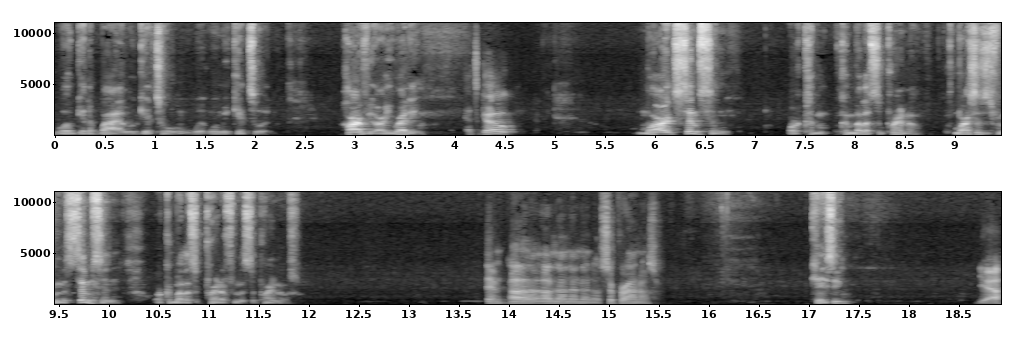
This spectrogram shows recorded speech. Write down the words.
will get a bye. We'll get to it when when we get to it. Harvey, are you ready? Let's go. Marge Simpson or Cam- Carmela Soprano? Marge Simpson from The Simpsons or Carmela Soprano from The Sopranos? Uh, oh no no no no Sopranos. Kasey? Yeah.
